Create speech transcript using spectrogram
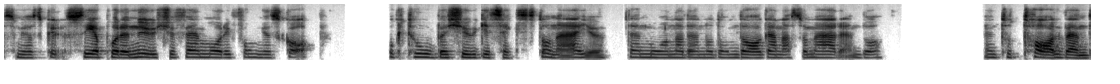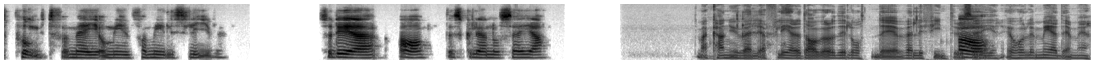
som jag skulle se på det nu, 25 år i fångenskap. Oktober 2016 är ju den månaden och de dagarna som är ändå en total vändpunkt för mig och min familjs liv. Så det, ja, det skulle jag nog säga. Man kan ju välja flera dagar och det, låter, det är väldigt fint det du ja. säger. Jag håller med dig med.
